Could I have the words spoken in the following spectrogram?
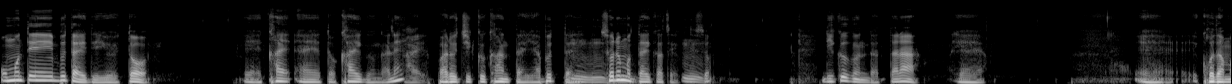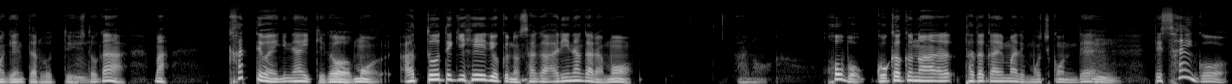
表舞台で言うと,、えー海えーと海軍がね、はい。バルチック艦隊破ったり、うんうんうん。それも大活躍ですよ。陸軍だったら、えーえー児玉源太郎っていう人が、まあ勝ってはいないけど、もう圧倒的兵力の差がありながらもあのほぼ互角の戦いまで持ち込んで、うん。で最後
